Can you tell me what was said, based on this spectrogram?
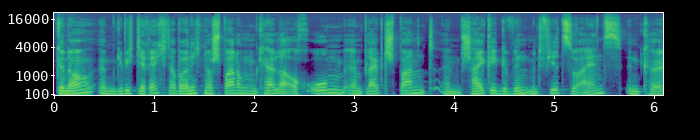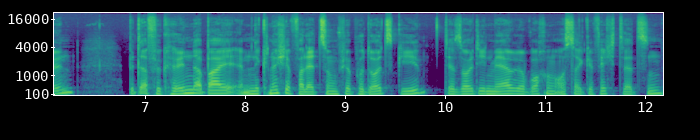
Genau, ähm, gebe ich dir recht, aber nicht nur Spannung im Keller, auch oben ähm, bleibt spannend. Ähm, Schalke gewinnt mit 4 zu 1 in Köln. Bitter für Köln dabei, ähm, eine Knöchelverletzung für Podolski. Der sollte ihn mehrere Wochen außer Gefecht setzen.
